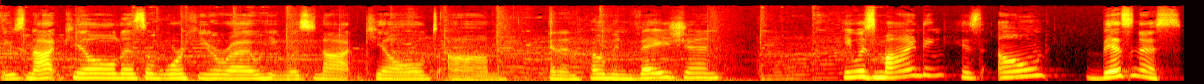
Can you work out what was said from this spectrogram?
he was not killed as a war hero. He was not killed um, in a home invasion. He was minding his own business,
